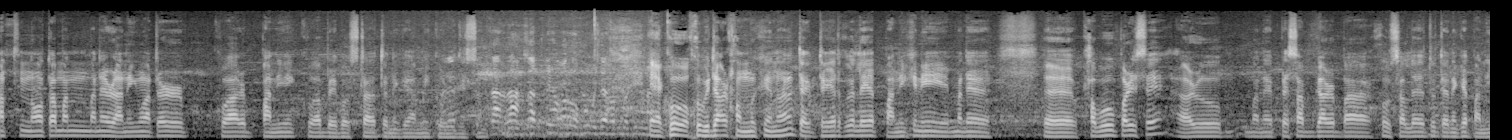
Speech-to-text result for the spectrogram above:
আঠ নটামান মানে ৰানিং ৱাটাৰ খোৱাৰ পানী খোৱা ব্যৱস্থা তেনেকৈ আমি কৰি দিছোঁ। একো অসুবিধাৰ সন্মুখীন হয় তেখেতসকলে পানীখিনি মানে খাবও পাৰিছে আৰু মানে পেচাবগাৰ বা শৌচালয়তো তেনেকৈ পানী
